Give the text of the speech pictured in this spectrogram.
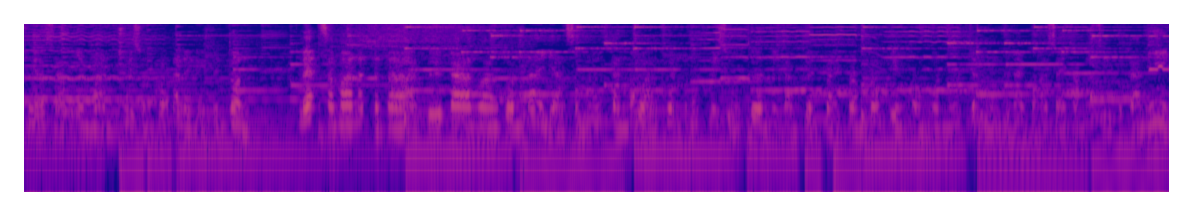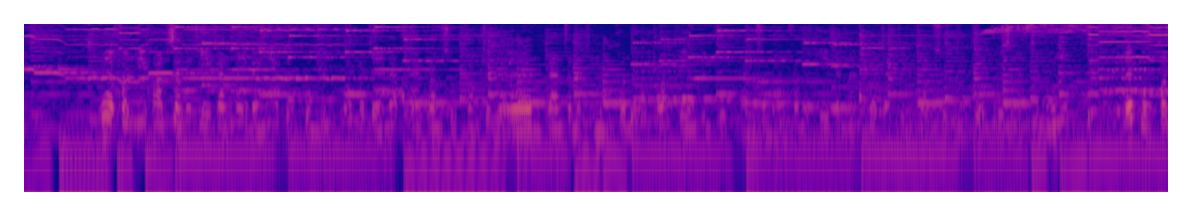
ช่วยรักษาพยาบาลช่วยสงเคราะห์ด้านอื่นๆเป็นต้น และสมานัตตาคือการวางตนได้อย่างสมานกันระหว่างเพื่อนมนุษย์ไม่สูงเกินไม่ต่ำเกินไปความพร้อมเพียงของมนุษย์จะมึงอยู่ได้เพราะอาศัยธรรมะสี่ประการนี้ เมื่อคนมีความสามัคคีกันไม่แบ่งแยกเป็นกลุ่มเป็นพวกก็จะได้รับแต่ความสุขความเจริญ การสนับสนุนคนผู้พร้อมเพียงเป็นกลุ่มกันสมานสามัคคีกันนั้นก็จะเป็นความสุขทั้งตัวผู้สนับสนุนและกลุ่มคน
